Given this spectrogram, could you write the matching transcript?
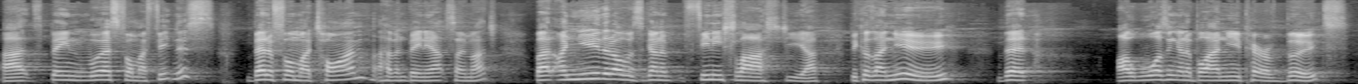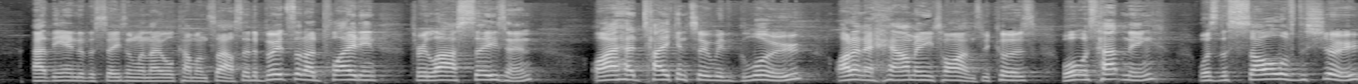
Uh, it's been worse for my fitness, better for my time. I haven't been out so much. But I knew that I was going to finish last year because I knew that I wasn't going to buy a new pair of boots at the end of the season when they all come on sale. So the boots that I'd played in through last season, I had taken to with glue, I don't know how many times, because what was happening was the sole of the shoe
